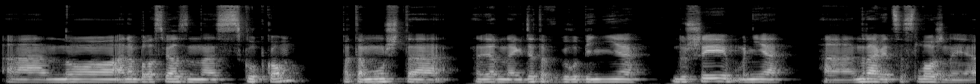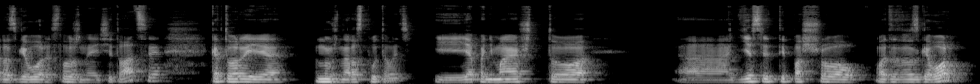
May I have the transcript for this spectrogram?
а, но она была связана с клубком, потому что, наверное, где-то в глубине души мне а, нравятся сложные разговоры, сложные ситуации, которые нужно распутывать. И я понимаю, что если ты пошел в этот разговор,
